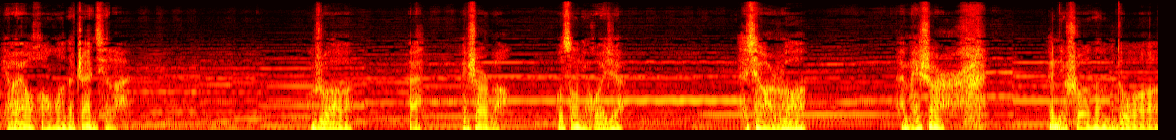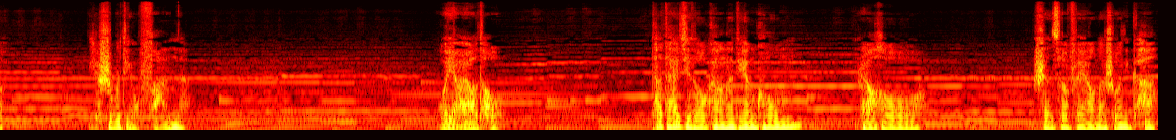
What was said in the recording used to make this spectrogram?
摇摇晃晃的站起来。我说：“哎，没事吧？”我送你回去。他笑着说：“哎，没事儿，跟你说了那么多，你是不是挺烦的？”我摇摇头。他抬起头看看天空，然后神色飞扬的说：“你看，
